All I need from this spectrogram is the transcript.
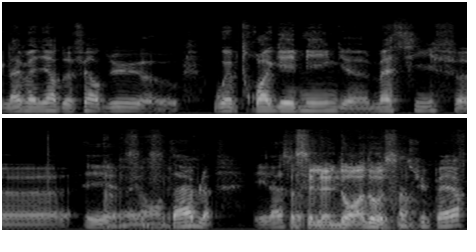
la manière de faire du Web 3 gaming massif et, ah, rentable. Et là, ça, c'est l'Eldorado, ça. Super.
